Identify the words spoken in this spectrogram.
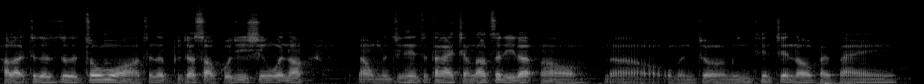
好了，这个这个周末啊，真的比较少国际新闻哦。那我们今天就大概讲到这里了哦，那我们就明天见喽，拜拜。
